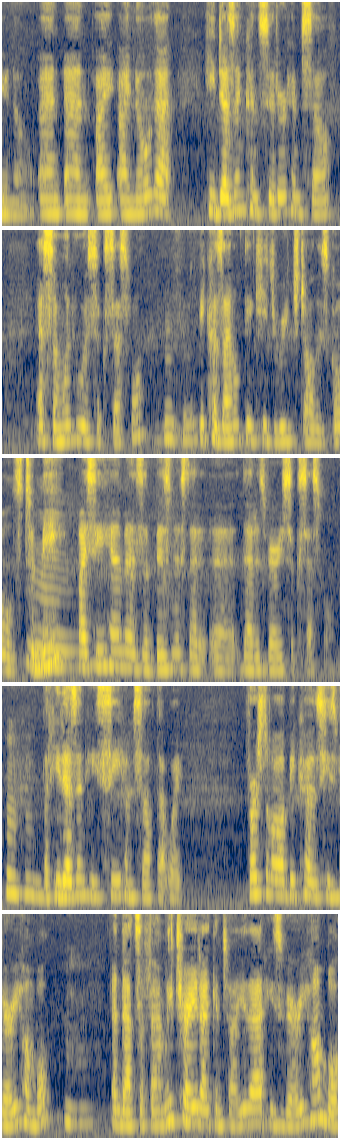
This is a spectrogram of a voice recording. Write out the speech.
you know. And and I, I know that he doesn't consider himself as someone who is successful Mhm. because I don't think he's reached all his goals. To me, I see him as a business that uh, that is very successful, mm-hmm, but he doesn't. He see himself that way. First of all, because he's very humble, mm-hmm. and that's a family trait. I can tell you that he's very humble.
